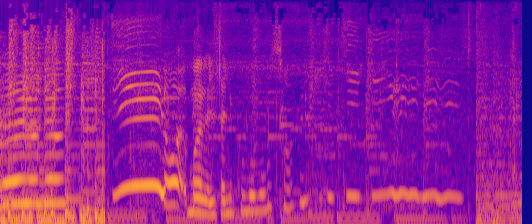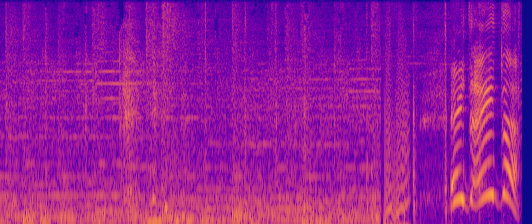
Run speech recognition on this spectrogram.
Ai, meu Deus. Ih, mano, ele tá ali com uma mão só. Eita, eita!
